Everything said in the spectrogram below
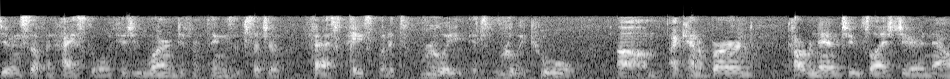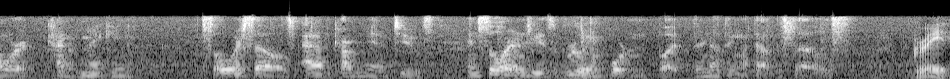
doing stuff in high school because you learn different things at such a fast pace. But it's really, it's really cool. Um, I kind of burned carbon nanotubes last year, and now we're kind of making solar cells out of the carbon nanotubes. And solar energy is really important, but they're nothing without the cells. Great.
